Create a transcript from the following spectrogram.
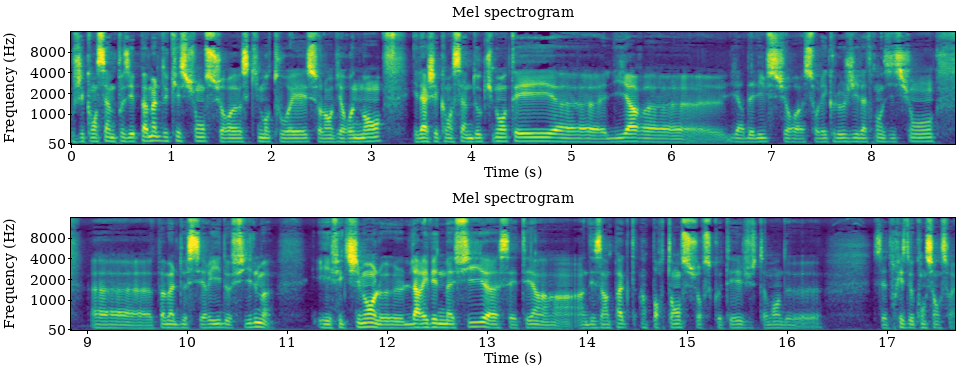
où j'ai commencé à me poser pas mal de questions sur euh, ce qui m'entourait, sur l'environnement. Et là, j'ai commencé à me documenter, euh, lire, euh, lire des livres sur, sur l'écologie, la transition, euh, pas mal de séries, de films. Et effectivement, l'arrivée de ma fille, ça a été un, un des impacts importants sur ce côté, justement, de cette prise de conscience. Ouais.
